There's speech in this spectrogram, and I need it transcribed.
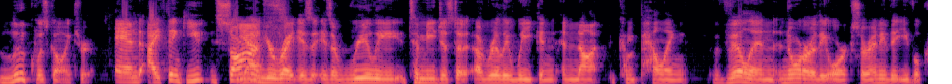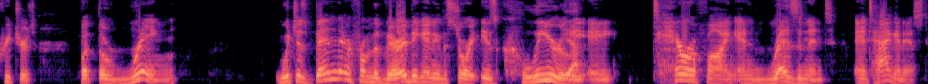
Luke was going through. And I think you Sauron, Yes. you're right, is is a really to me just a, a really weak and, and not compelling villain, nor are the orcs or any of the evil creatures. But the ring, which has been there from the very beginning of the story, is clearly Yeah. a terrifying and resonant antagonist.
